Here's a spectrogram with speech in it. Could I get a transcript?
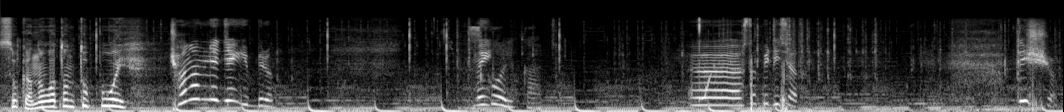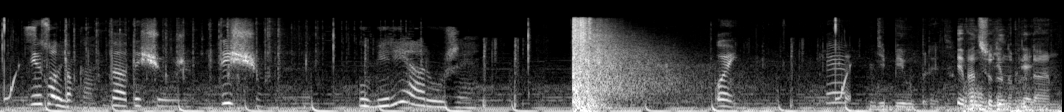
Сука, ну вот он тупой. Че она мне деньги берет? Сколько? Э, 150. Тысячу. 900 там. Да, тысячу уже. Тысячу. Убери оружие. Ой. Дебил, блядь. Отсюда наблюдаем.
